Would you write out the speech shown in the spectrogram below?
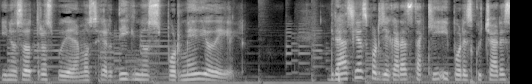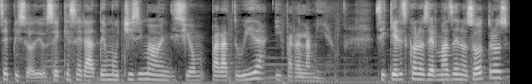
y nosotros pudiéramos ser dignos por medio de Él. Gracias por llegar hasta aquí y por escuchar este episodio. Sé que será de muchísima bendición para tu vida y para la mía. Si quieres conocer más de nosotros,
